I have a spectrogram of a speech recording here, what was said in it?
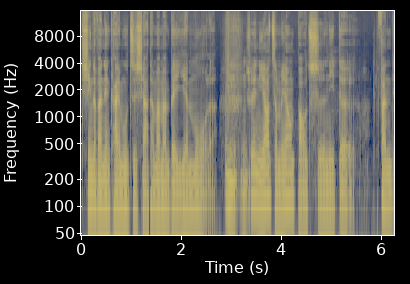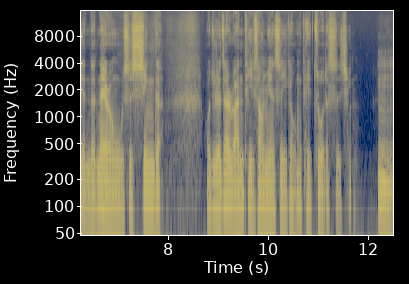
新的饭店开幕之下，它慢慢被淹没了。嗯嗯。所以你要怎么样保持你的饭店的内容物是新的？我觉得在软体上面是一个我们可以做的事情。嗯，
